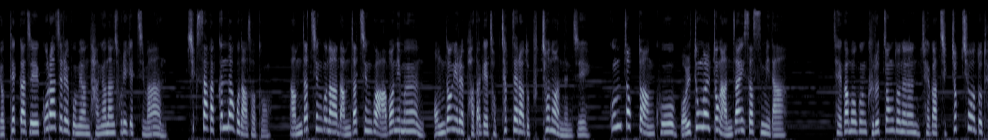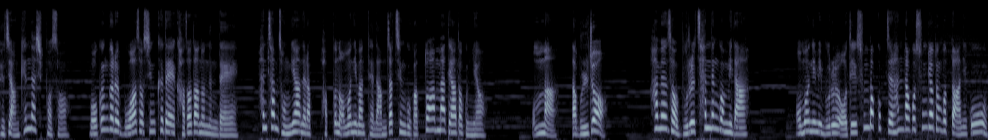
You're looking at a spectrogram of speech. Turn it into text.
여태까지 꼬라지를 보면 당연한 소리겠지만 식사가 끝나고 나서도 남자친구나 남자친구 아버님은 엉덩이를 바닥에 접착제라도 붙여놓았는지 꿈쩍도 않고 멀뚱멀뚱 앉아 있었습니다. 제가 먹은 그릇 정도는 제가 직접 치워도 되지 않겠나 싶어서 먹은 그릇 모아서 싱크대에 가져다 놓는데 한참 정리하느라 바쁜 어머님한테 남자친구가 또 한마디 하더군요. 엄마, 나 물 줘. 하면서 물을 찾는 겁니다. 어머님이 물을 어디 숨바꼭질 한다고 숨겨둔 것도 아니고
